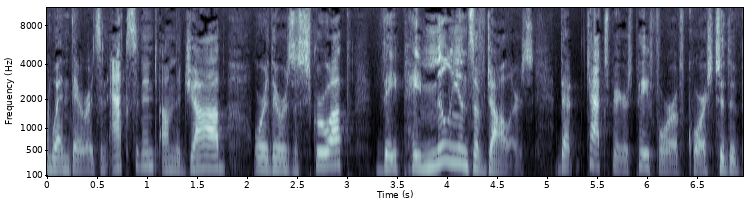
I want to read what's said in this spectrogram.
when there is an accident on the job or there is a screw up, they pay millions of dollars that taxpayers pay for, of course, to the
